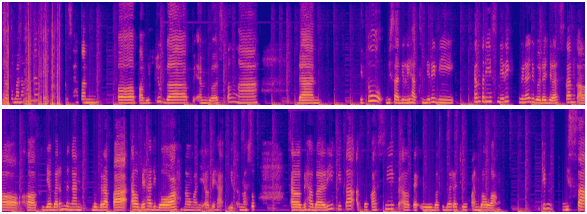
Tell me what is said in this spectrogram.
bisa ke mana-mana sih. Kesehatan uh, publik juga PM dua setengah. Dan itu bisa dilihat sendiri di kan tadi sendiri Wina juga udah jelaskan kalau uh, kerja bareng dengan beberapa LBH di bawah naungan LBHI termasuk LBH Bali kita advokasi PLTU Batubara Cukupan Bawang. Mungkin bisa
